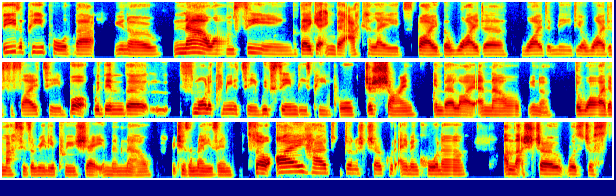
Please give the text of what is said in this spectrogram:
These are people that, you know, now I'm seeing they're getting their accolades by the wider, wider media, wider society. But within the smaller community, we've seen these people just shine in their light. And now, you know, the wider masses are really appreciating them now, which is amazing. So I had done a show called Amen Corner, and that show was just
